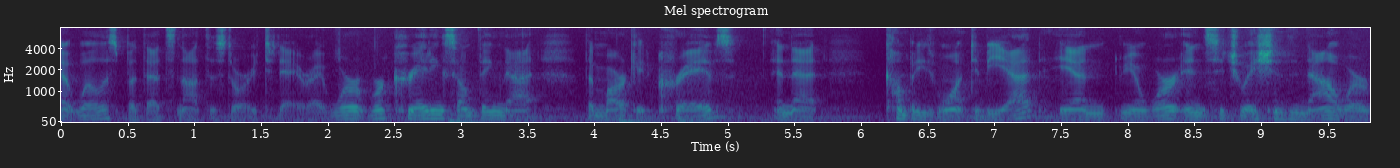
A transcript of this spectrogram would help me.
at Willis, but that's not the story today, right? We're we're creating something that the market craves and that companies want to be at, and you know, we're in situations now where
